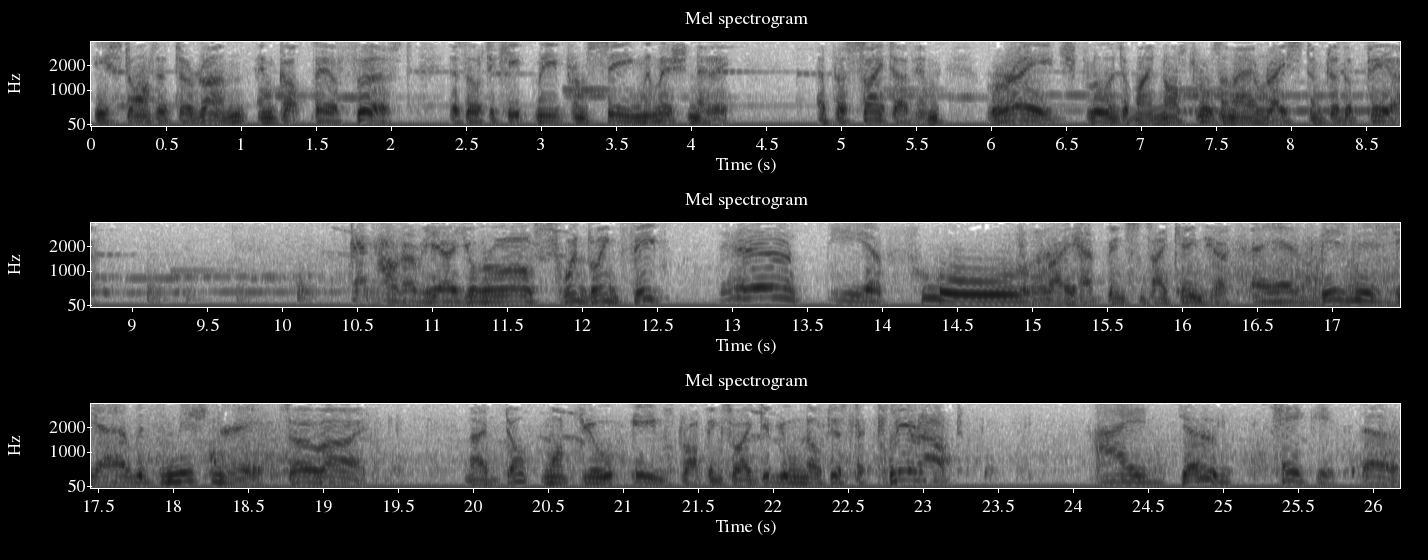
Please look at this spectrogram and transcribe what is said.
he started to run and got there first, as though to keep me from seeing the missionary. At the sight of him, rage flew into my nostrils, and I raced him to the pier. Get out of here, you little swindling thief! Don't be a fool. Well, I have been since I came here. I have business here with the missionary. So have I. And I don't want you eavesdropping, so I give you notice to clear out. I don't take it, though.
